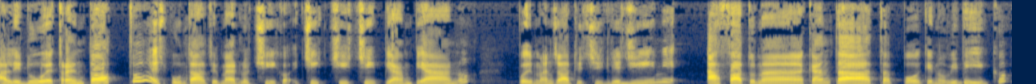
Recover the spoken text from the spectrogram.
Alle 2.38 è spuntato il merlo cico, ci, ci, ci, pian piano, poi mangiato i ciliegini, ha fatto una cantata, poi che non vi dico,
